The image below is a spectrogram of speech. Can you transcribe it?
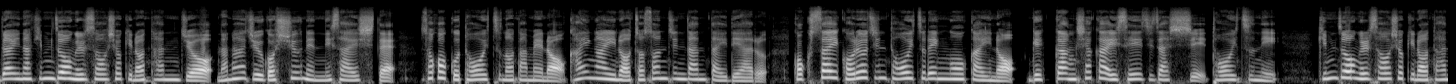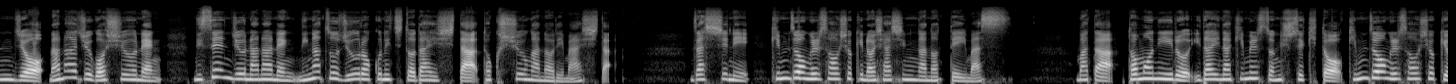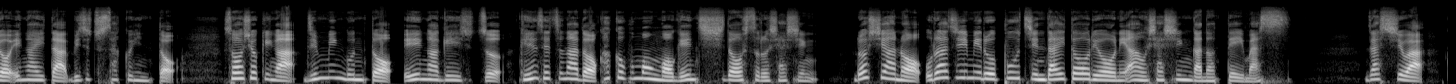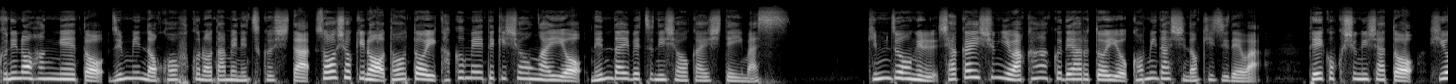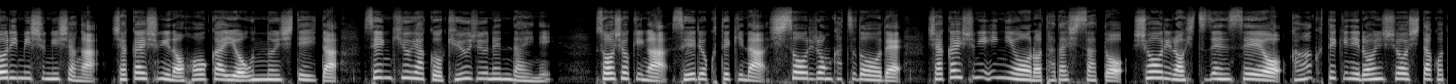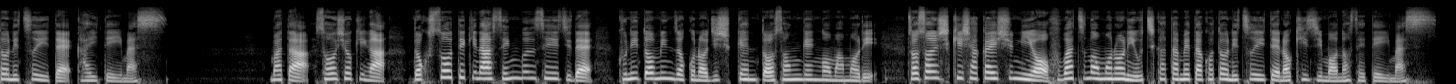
偉大な金正日総書記の誕生75周年に際して、祖国統一のための海外の著存人団体である国際古領人統一連合会の月間社会政治雑誌統一に、金正日総書記の誕生75周年2017年2月16日と題した特集が載りました。雑誌に金正日総書記の写真が載っています。また、共にいる偉大なキム・イルソン主席と金正日総書記を描いた美術作品と、総書記が人民軍と映画芸術、建設など各部門を現地指導する写真、ロシアのウラジーミル・プーチン大統領に会う写真が載っています。雑誌は国の繁栄と人民の幸福のために尽くした総書記の尊い革命的障害を年代別に紹介しています。金正日社会主義は科学であるという込み出しの記事では、帝国主義者と日和見主義者が社会主義の崩壊を云々していた1990年代に、総書記が精力的な思想理論活動で社会主義意義の正しさと勝利の必然性を科学的に論証したことについて書いています。また、総書記が独創的な戦軍政治で国と民族の自主権と尊厳を守り、著存式社会主義を不罰のものに打ち固めたことについての記事も載せています。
